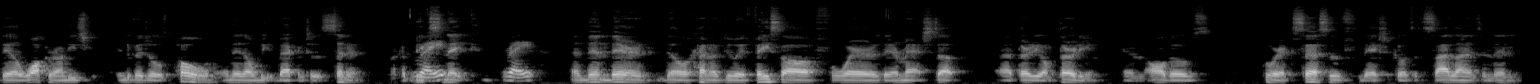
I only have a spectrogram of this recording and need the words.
they'll walk around each individual's pole and then they'll meet back into the center like a big Right. snake Right. And then there they'll kind of do a face off where they're matched up uh, 30 on 30 and all those who are excessive they actually go to the sidelines. And then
